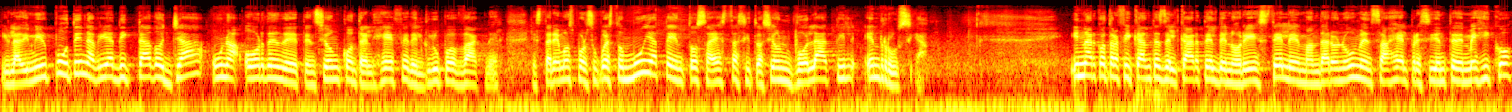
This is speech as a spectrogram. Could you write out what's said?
y Vladimir Putin habría dictado ya una orden de detención contra el jefe del grupo Wagner. Estaremos, por supuesto, muy atentos a esta situación volátil en Rusia. Y narcotraficantes del cártel de Noreste le mandaron un mensaje al presidente de México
